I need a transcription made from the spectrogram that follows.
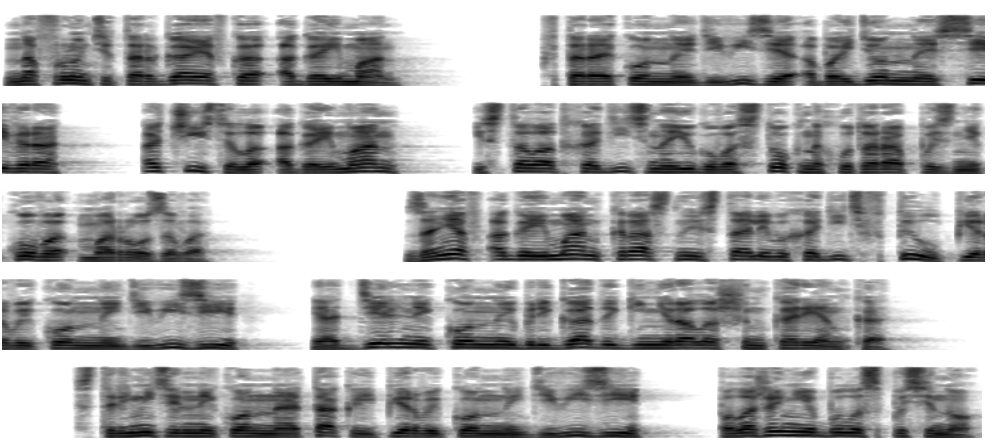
на фронте Торгаевка-Агайман. Вторая конная дивизия, обойденная с севера, очистила Агайман и стала отходить на юго-восток на хутора Позднякова-Морозова. Заняв Агайман, красные стали выходить в тыл первой конной дивизии и отдельной конной бригады генерала Шинкаренко. Стремительной конной атакой первой конной дивизии положение было спасено.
